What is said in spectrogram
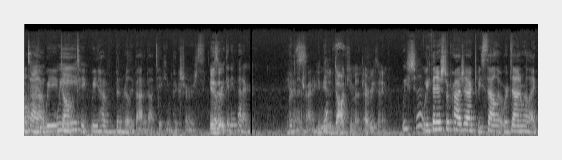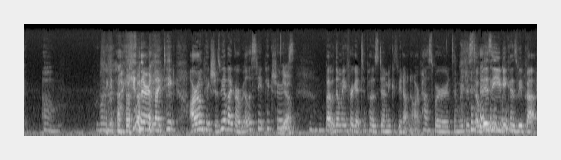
have done. have- we, We- don't take we have been really bad about taking pictures. Is but it we're getting better. We're gonna try. You need to document everything. We should. We finished a project, we sell it, we're done. We're like, oh, we want to get back in there and like take our own pictures. We have like our real estate pictures, Yeah. But then we forget to post them because we don't know our passwords, and we're just so busy because we've got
